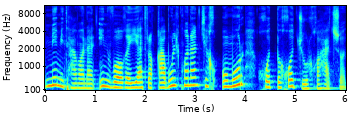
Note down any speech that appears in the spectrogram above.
نمی توانند این واقعیت را قبول کنند که امور خود به خود جور خواهد شد.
